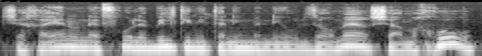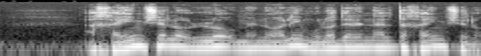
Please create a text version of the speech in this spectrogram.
שחיינו נהפכו לבלתי ניתנים לניהול. זה אומר שהמכור, החיים שלו לא מנוהלים, הוא לא יודע לנהל את החיים שלו.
